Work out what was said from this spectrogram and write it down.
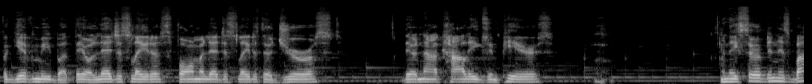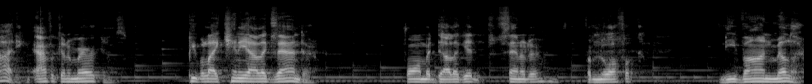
Forgive me, but they are legislators, former legislators, they're jurists, they're now colleagues and peers. And they served in this body, African Americans. People like Kenny Alexander, former delegate, senator from Norfolk, Yvonne Miller,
